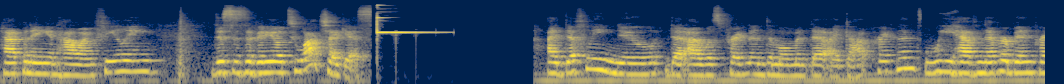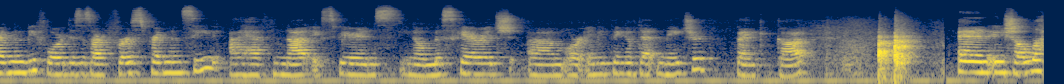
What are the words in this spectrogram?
happening and how I'm feeling this is the video to watch, I guess. I definitely knew that I was pregnant the moment that I got pregnant. We have never been pregnant before. This is our first pregnancy. I have not experienced, you know, miscarriage um, or anything of that nature. Thank God. And inshallah,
